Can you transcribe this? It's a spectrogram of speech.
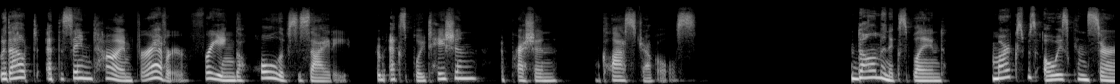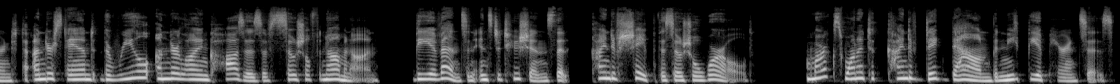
without at the same time forever freeing the whole of society from exploitation, oppression, and class struggles. Dahlman explained Marx was always concerned to understand the real underlying causes of social phenomenon, the events and institutions that kind of shape the social world. Marx wanted to kind of dig down beneath the appearances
